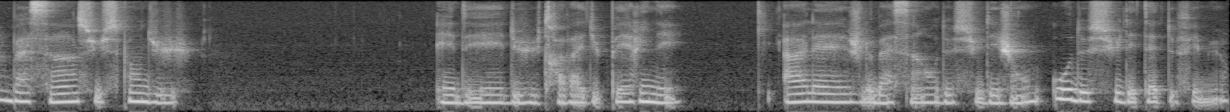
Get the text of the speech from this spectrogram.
Le bassin suspendu, aidé du travail du périnée qui allège le bassin au-dessus des jambes, au-dessus des têtes de fémur.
